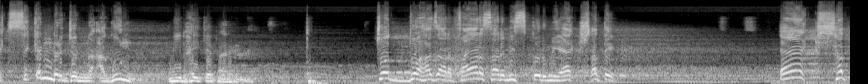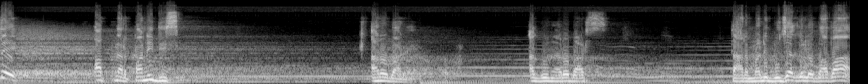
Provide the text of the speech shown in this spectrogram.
এক সেকেন্ডের জন্য আগুন নিভাইতে পারেনি। চোদ্দ হাজার ফায়ার সার্ভিস কর্মী একসাথে একসাথে আপনার পানি দিছে। আরও বাড়ে। আগুন আরও বাড়ছে। তার মানে বোঝা গেল, বাবা,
